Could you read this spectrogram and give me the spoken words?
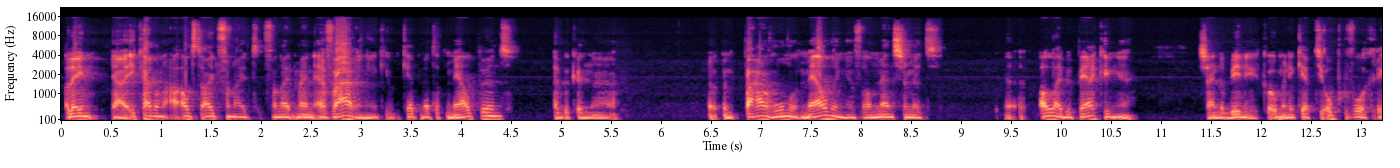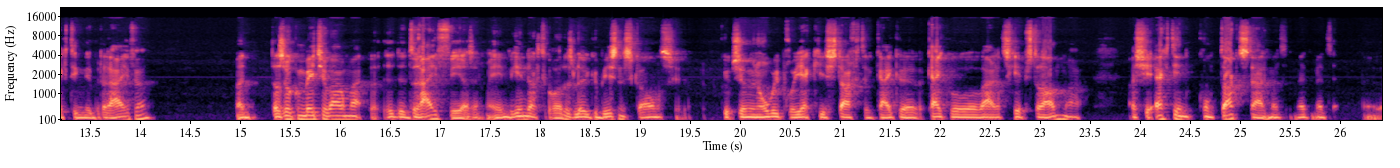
Alleen, ja, ik ga dan altijd uit vanuit, vanuit mijn ervaring. Ik, ik heb met dat meldpunt heb ik een, uh, een paar honderd meldingen van mensen met uh, allerlei beperkingen zijn er binnengekomen. En ik heb die opgevolgd richting de bedrijven. Maar dat is ook een beetje waarom eh, de drijfveer, zeg maar. In het begin dacht ik, oh, dat is een leuke businesskans. Zullen we een hobbyprojectje starten? Kijken, kijken we waar het schip strandt. Maar als je echt in contact staat met, met, met uh,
